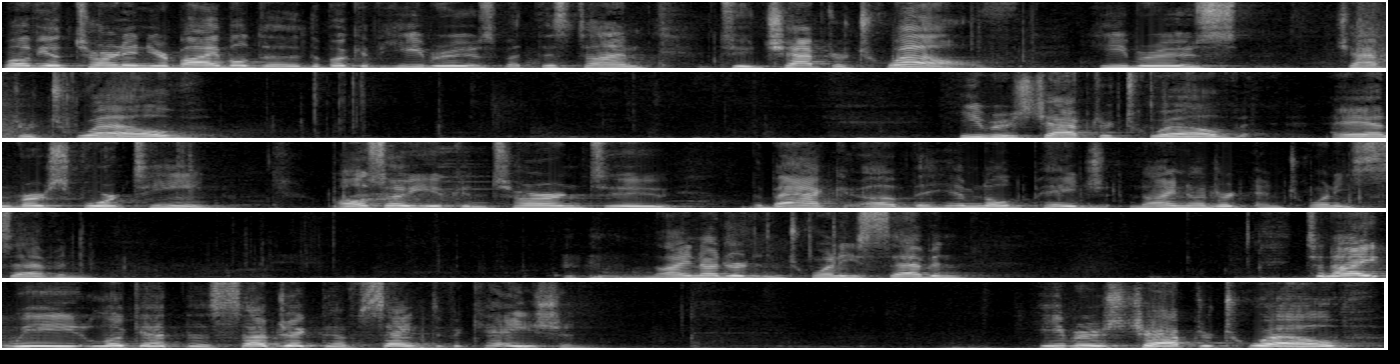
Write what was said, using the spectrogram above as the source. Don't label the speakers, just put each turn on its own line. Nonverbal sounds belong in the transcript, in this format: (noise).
Well, if you'll turn in your Bible to the book of Hebrews, but this time to chapter 12. Hebrews chapter 12. Hebrews chapter 12 and verse 14. Also, you can turn to the back of the hymnal, page 927. (clears throat) 927. Tonight we look at the subject of sanctification. Hebrews chapter 12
